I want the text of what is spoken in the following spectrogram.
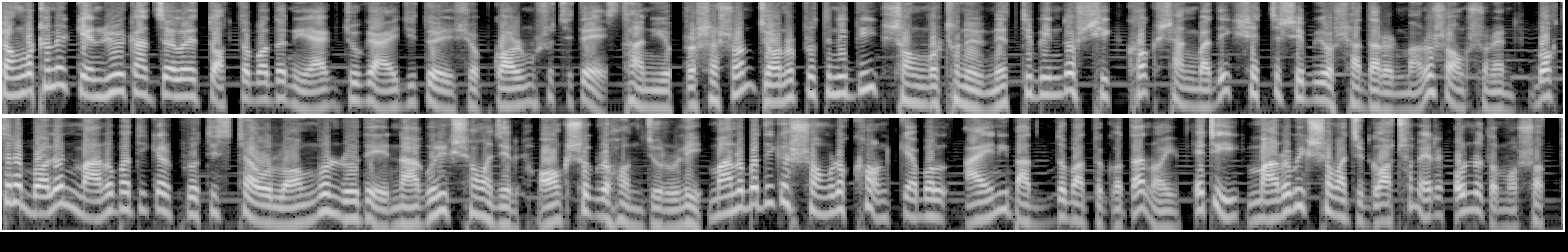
সংগঠনের কেন্দ্রীয় কার্যালয়ের তত্ত্বাবধানে একযোগে আয়োজিত এসব কর্মসূচিতে স্থানীয় প্রশাসন, জনপ্রতিনিধি, সংগঠনের নেতৃবৃন্দ, শিক্ষক, সাংবাদিক, স্বেচ্ছাসেবী ও সাধারণ মানুষ অংশ নেন। বক্তারা বলেন, মানবাধিকার প্রতিষ্ঠা ও লঙ্ঘন রোধে নাগরিক সমাজের অংশগ্রহণ জরুরি। মানবাধিকার সংরক্ষণ কেবল আইনি বাধ্যবাধকতা নয়, এটি মানবিক সমাজ গঠনের অন্যতম সত্য।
